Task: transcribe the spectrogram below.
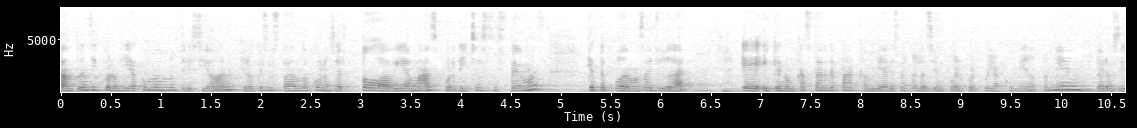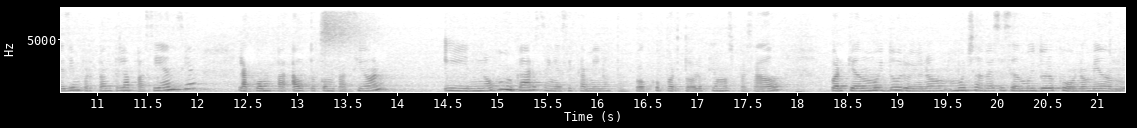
tanto en psicología como en nutrición, creo que se está dando a conocer todavía más por dicho estos temas que te podemos ayudar eh, y que nunca es tarde para cambiar esa relación con el cuerpo y la comida también, pero sí es importante la paciencia, la autocompasión y no juzgarse en ese camino tampoco por todo lo que hemos pasado, porque es muy duro y uno muchas veces es muy duro con uno mismo.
